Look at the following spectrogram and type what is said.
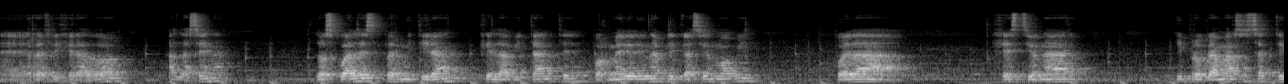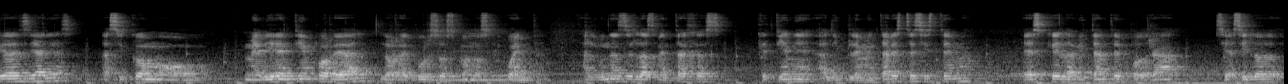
eh, refrigerador, a la cena, los cuales permitirán que el habitante, por medio de una aplicación móvil, pueda gestionar y programar sus actividades diarias, así como medir en tiempo real los recursos con los que cuenta. Algunas de las ventajas que tiene al implementar este sistema es que el habitante podrá, si así lo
